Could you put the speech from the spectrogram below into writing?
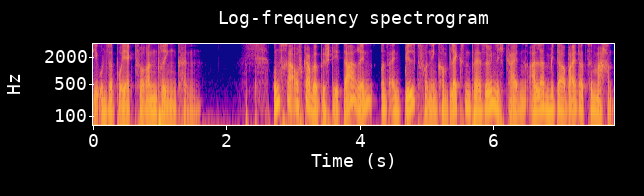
die unser Projekt voranbringen können. Unsere Aufgabe besteht darin, uns ein Bild von den komplexen Persönlichkeiten aller Mitarbeiter zu machen.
